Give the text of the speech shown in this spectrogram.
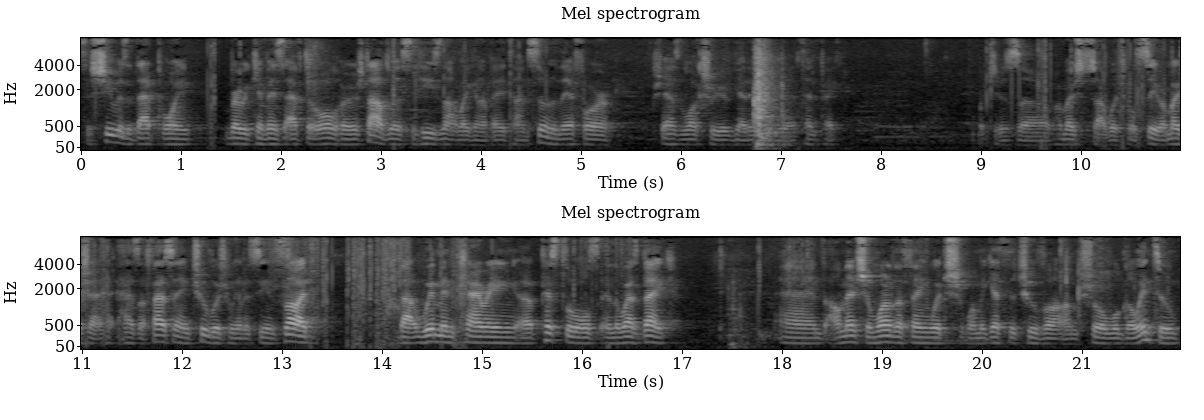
So she was at that point very convinced after all her established that he's not waking up anytime soon, and therefore she has the luxury of getting the uh, tent peg which is uh, Ramesh Shah, which we'll see. Ramesh has a fascinating truth, which we're going to see inside, about women carrying uh, pistols in the West Bank. And I'll mention one other thing, which when we get to the tshuva, I'm sure we'll go into,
